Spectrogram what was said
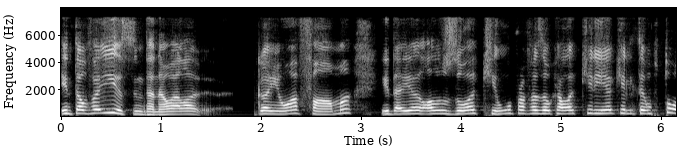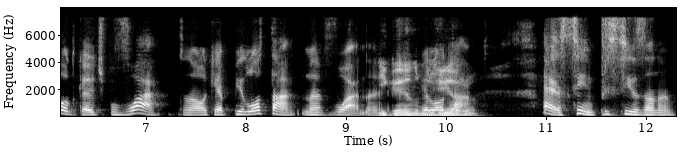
Então foi isso, entendeu? Ela ganhou a fama e daí ela usou aquilo para fazer o que ela queria aquele tempo todo, que era tipo voar. Então ela quer pilotar, né? Voar, né? E ganhando pilotar. dinheiro. É, sim, precisa, né?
